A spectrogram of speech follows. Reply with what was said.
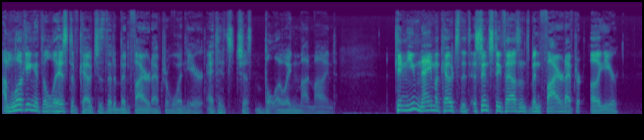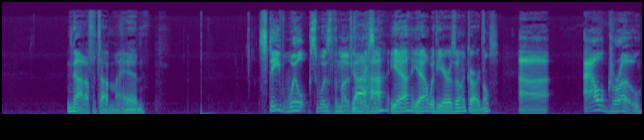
I'm looking at the list of coaches that have been fired after one year, and it's just blowing my mind. Can you name a coach that since 2000 has been fired after a year? Not off the top of my head. Steve Wilks was the most Uh recent. Yeah, yeah, with the Arizona Cardinals. Uh, Al Groh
